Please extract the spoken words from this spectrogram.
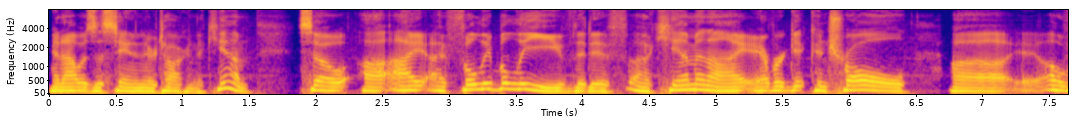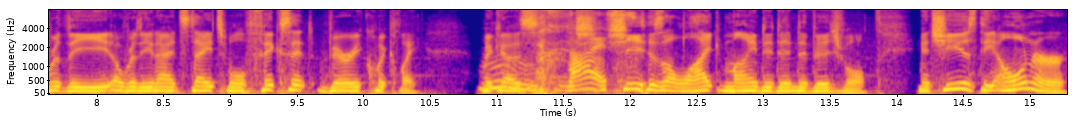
And I was just standing there talking to Kim. So uh, I, I fully believe that if uh, Kim and I ever get control uh, over the over the United States, we'll fix it very quickly because Mm, nice. she is a like-minded individual, and she is the owner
